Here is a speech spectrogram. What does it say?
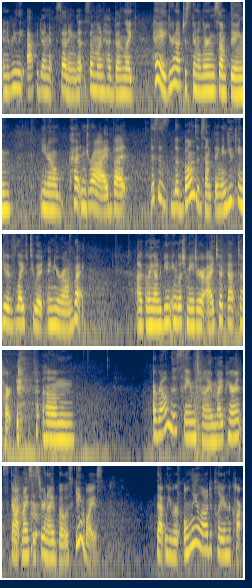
in a really academic setting, that someone had been like, hey, you're not just going to learn something, you know, cut and dry, but this is the bones of something, and you can give life to it in your own way. Uh, going on to be an English major, I took that to heart. um, around this same time, my parents got my sister and I both Game Boys that we were only allowed to play in the car.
